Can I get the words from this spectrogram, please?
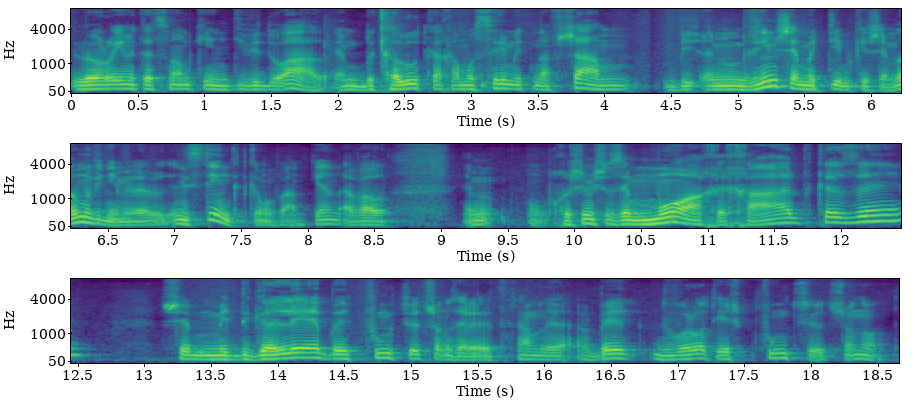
לא רואים את עצמם כאינדיבידואל, הם בקלות ככה מוסרים את נפשם, הם מבינים שהם מתים כשהם, לא מבינים, אינסטינקט כמובן, כן? אבל הם חושבים שזה מוח אחד כזה, שמתגלה בפונקציות שונות, שם להרבה דבורות יש פונקציות שונות,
